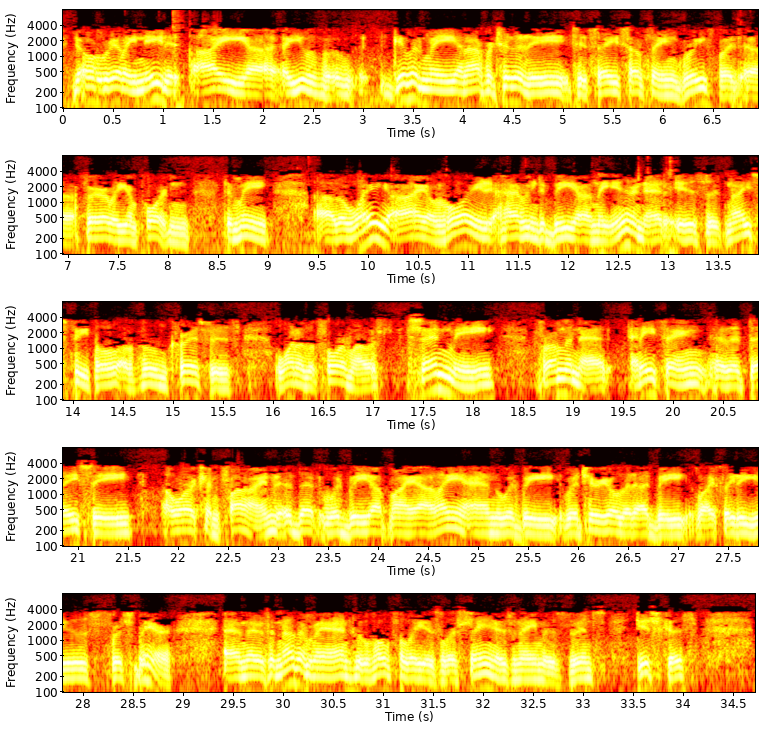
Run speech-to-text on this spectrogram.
don't really need it. I uh, you've given me an opportunity to say something brief but uh, fairly important to me. Uh, the way I avoid having to be on the internet is that nice people, of whom Chris is one of the foremost, send me from the net anything that they see or can find that would be up my alley and would be material that I'd be likely to use for smear. And there's another man who hopefully is listening. His name is Vince Discus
